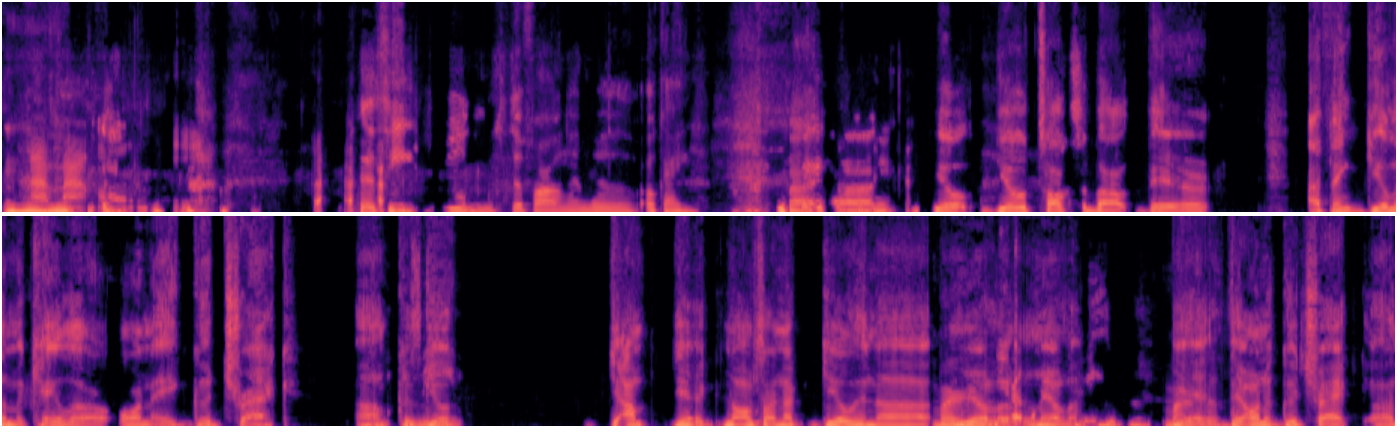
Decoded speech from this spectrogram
I'm my own Because he chooses to fall in love. Okay. Right, uh, Gil Gil talks about their. I think Gil and Michaela are on a good track. Um, because Gil. Yeah, I'm, yeah, no, I'm sorry, not Gil and uh Myrla. Myrla. Yeah, they're on a good track. Uh,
